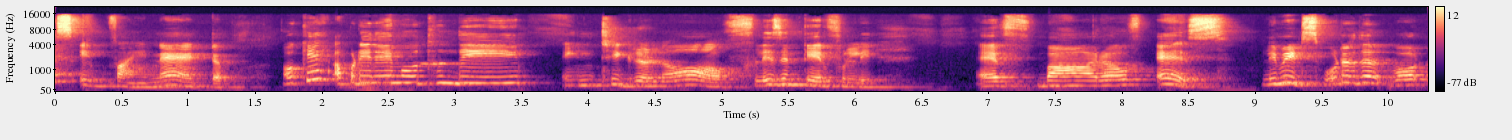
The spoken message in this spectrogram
s infinite okay అప్పుడు ఇదేమవుతుంది integral of listen carefully f bar of s limits what are the what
